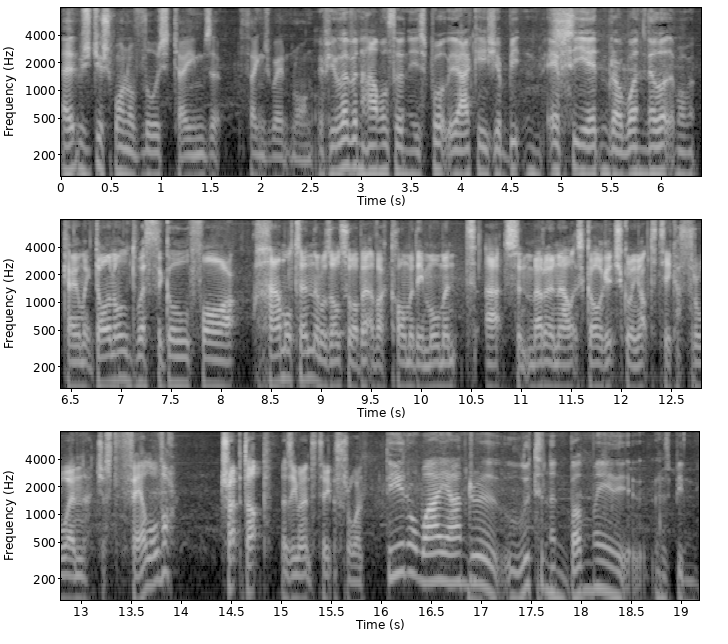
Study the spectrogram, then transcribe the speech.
it was just one of those times that things went wrong. If you live in Hamilton, you support the Ackies, you're beating FC Edinburgh 1 0 at the moment. Kyle McDonald with the goal for Hamilton. There was also a bit of a comedy moment at St Mirren. Alex Gogic going up to take a throw in, just fell over, tripped up as he went to take the throw in. Do you know why, Andrew, Luton and Burnley has been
